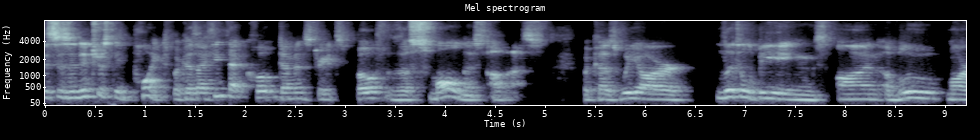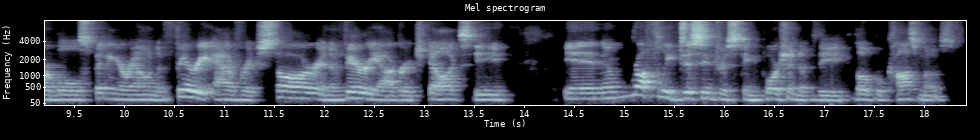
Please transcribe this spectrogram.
This is an interesting point because i think that quote demonstrates both the smallness of us because we are little beings on a blue marble spinning around a very average star in a very average galaxy in a roughly disinteresting portion of the local cosmos.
